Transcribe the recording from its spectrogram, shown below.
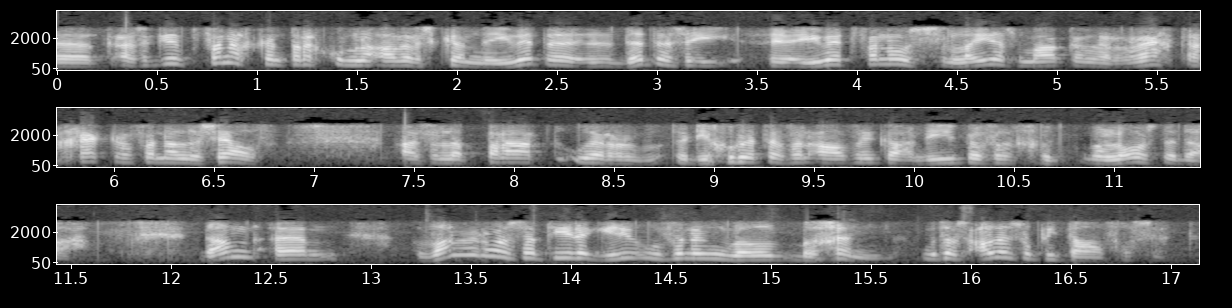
uh as ek vinnig kan terugkom na allerskunde, jy weet uh, dit is uh, jy weet van ons leiers maak 'n regte gekke van hulle self as hulle praat oor die grootte van Afrika en die van los dit daar. Dan ehm um, wanneer ons natuurlik hierdie oefening wil begin, moet ons alles op die tafel sit.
